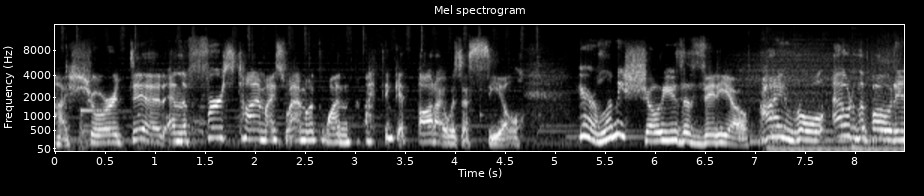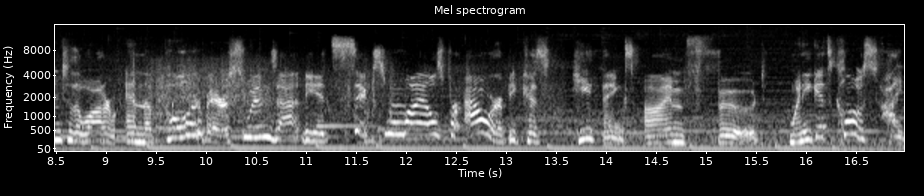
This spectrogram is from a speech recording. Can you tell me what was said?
I sure did. And the first time I swam with one, I think it thought I was a seal. Here, let me show you the video. I roll out of the boat into the water, and the polar bear swims at me at six miles per hour because he thinks I'm food. When he gets close, I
